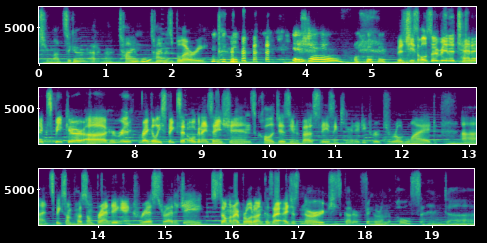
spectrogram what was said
two months ago. I don't know. Time mm-hmm. time is blurry. it sure is. but she's also been a TEDx speaker uh, who re- regularly speaks at organizations, colleges, universities, and community groups worldwide, uh, and speaks on personal branding and career strategy. Someone I brought on because I, I, just know she's got her finger on the pulse and. Uh,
